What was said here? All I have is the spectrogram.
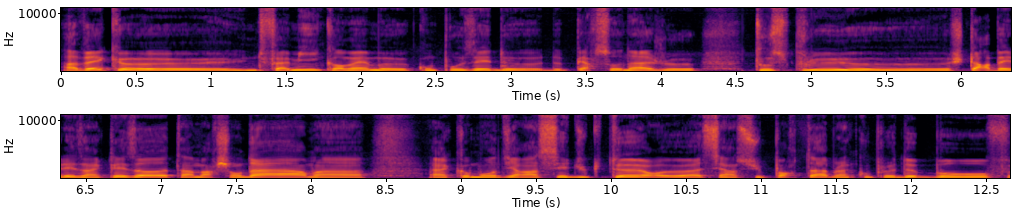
avec euh, une famille quand même euh, composée de, de personnages euh, tous plus euh, starbés les uns que les autres, un marchand d'armes, un, un, comment dire, un séducteur euh, assez insupportable, un couple de beaufs.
